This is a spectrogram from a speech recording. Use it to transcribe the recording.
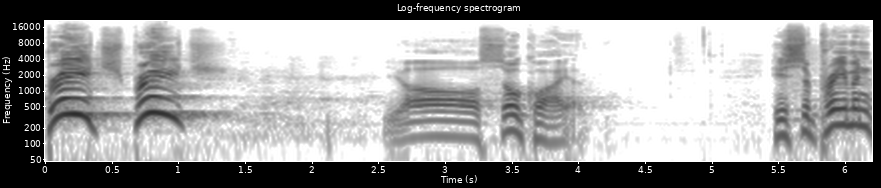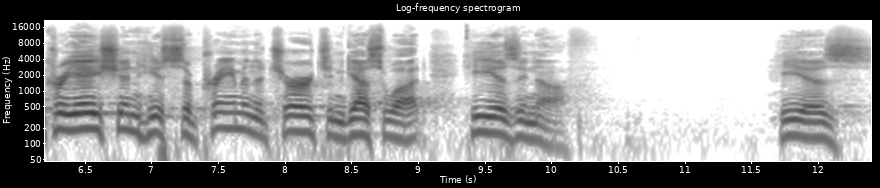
preach, preach. Y'all so quiet. He's supreme in creation, He's supreme in the church, and guess what? He is enough. He is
